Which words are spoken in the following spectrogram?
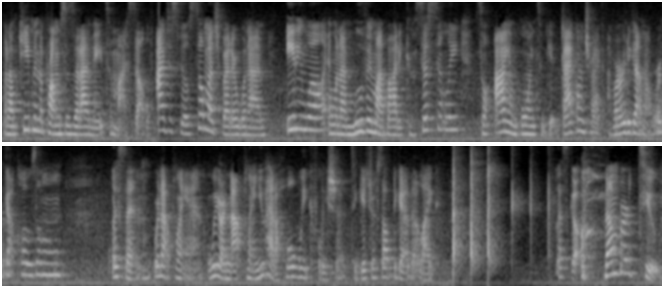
when i'm keeping the promises that i made to myself. I just feel so much better when i'm eating well and when i'm moving my body consistently. So i am going to get back on track. I've already got my workout clothes on. Listen we're not playing. We are not playing. You had a whole week felicia to get yourself together. Like let's go. Number two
